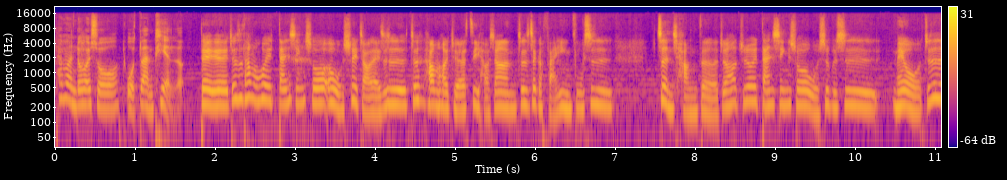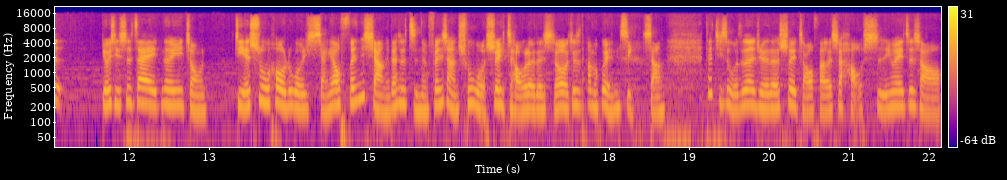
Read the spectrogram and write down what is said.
他们都会说我断片了。对对，就是他们会担心说哦，我睡着了欸，就是就是他们会觉得自己好像就是这个反应不是正常的，然后就会担心说我是不是没有，就是尤其是在那一种。结束后，如果想要分享，但是只能分享出我睡着了的时候，就是他们会很紧张。但其实我真的觉得睡着反而是好事，因为至少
